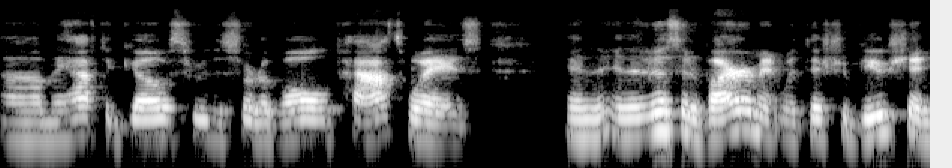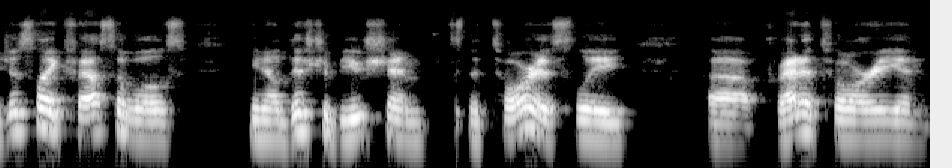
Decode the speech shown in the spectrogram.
um, they have to go through the sort of old pathways. And, and in this environment with distribution, just like festivals, you know, distribution is notoriously uh, predatory and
